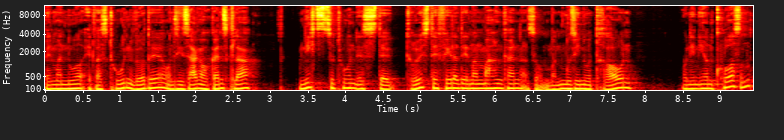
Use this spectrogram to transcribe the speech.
wenn man nur etwas tun würde. Und sie sagen auch ganz klar, nichts zu tun ist der größte Fehler, den man machen kann. Also man muss sich nur trauen. Und in ihren Kursen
